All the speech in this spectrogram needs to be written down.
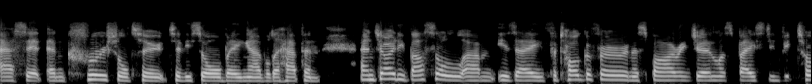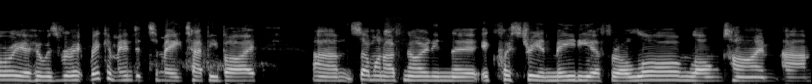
asset and crucial to, to this all being able to happen. And Jodie Bussell um, is a photographer and aspiring journalist based in Victoria who was re- recommended to me, Tappy, by um, someone I've known in the equestrian media for a long, long time um,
